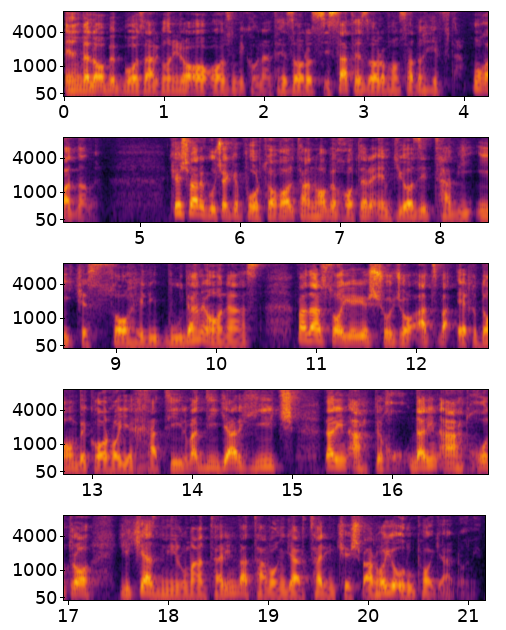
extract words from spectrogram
انقلاب بازرگانی را آغاز می کند 1300 1517 مقدمه. کشور کوچک پرتغال تنها به خاطر امتیازی طبیعی که ساحلی بودن آن است و در سایه شجاعت و اقدام به کارهای خطیر و دیگر هیچ در این عهد, در این عهد خود را یکی از نیرومندترین و توانگرترین کشورهای اروپا گردانید.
